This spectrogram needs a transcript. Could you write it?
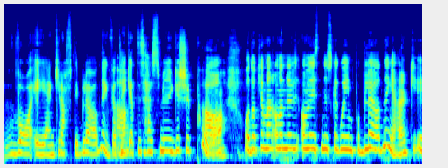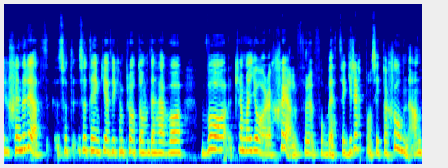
vad är en kraftig blödning? För jag ja. tänker att det här smyger sig på. Ja. Och då kan man, om, man nu, om vi nu ska gå in på blödningar generellt så, så tänker jag att vi kan prata om det här vad, vad kan man göra själv för att få bättre grepp om situationen?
